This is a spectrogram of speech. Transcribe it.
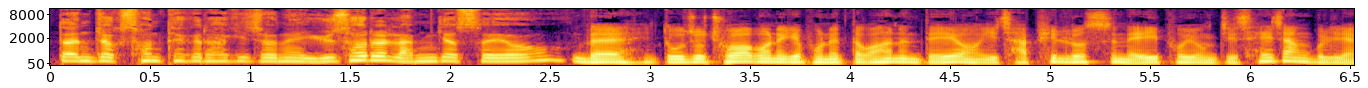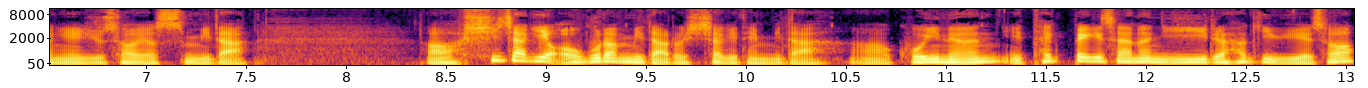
극단적 선택을 하기 전에 유서를 남겼어요. 네, 노조 조합원에게 보냈다고 하는데요. 이 자필로 쓴 A4 용지 3장 분량의 유서였습니다. 어, 시작이 억울합니다로 시작이 됩니다. 어, 고인은 이 택배 기사는 이 일을 하기 위해서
